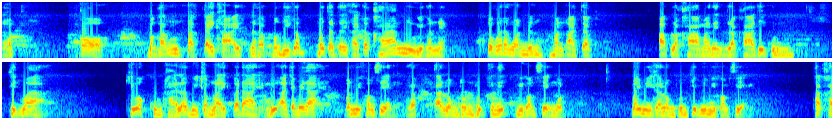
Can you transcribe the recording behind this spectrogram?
นะครับ ก็บางครั้งตัดใจขายนะครับ บางทีก็ไม่ตัดใจขายก็ค้างอยู่อย่างนั้นเนี่ยจนกระทั่งวันหนึ่งมันอาจจะอัพราคามาในราคาที่คุณคิดว่า คิดว่าคุณขายแล้วมีกำไรก็ได้ หรืออาจจะไม่ได้ มันมีความเสี่ยงนะครับ การลงทุนทุกชนิดมีความเสี่ยงหมด ไม่มีการลงทุนที่ไม่มีความเสี่ยง ถ้าใคร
